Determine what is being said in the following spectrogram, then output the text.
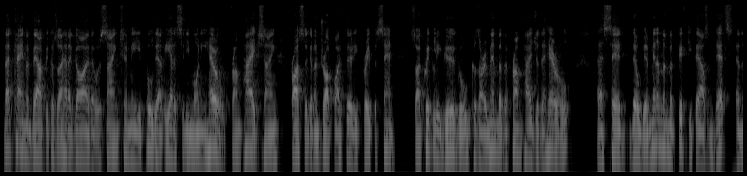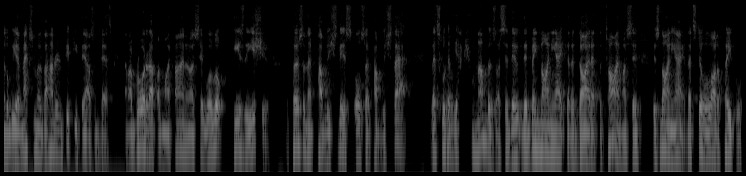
that came about because I had a guy that was saying to me, he pulled out, he had a Sydney Morning Herald front page saying prices are going to drop by 33%. So I quickly Googled because I remember the front page of the Herald uh, said there will be a minimum of 50,000 deaths and there'll be a maximum of 150,000 deaths. And I brought it up on my phone and I said, well, look, here's the issue. The person that published this also published that. Let's look mm. at the actual numbers. I said there, there'd been 98 that had died at the time. I said there's 98. That's still a lot of people,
